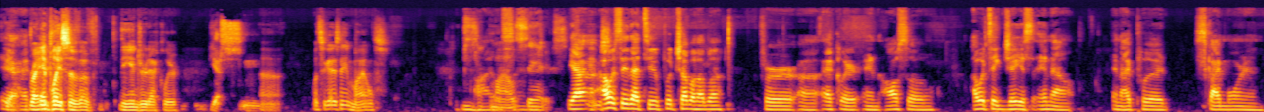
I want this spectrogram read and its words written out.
Yeah, Right. In place of, of the injured Ekeler. Yes. Mm. Uh, what's the guy's name? Miles. Miles, Miles Sanders. Sanders. Yeah, Sanders. I would say that too. Put Chuba Hubba for uh, Ekeler, and also I would take JSN out, and I put Skyy Moore in.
